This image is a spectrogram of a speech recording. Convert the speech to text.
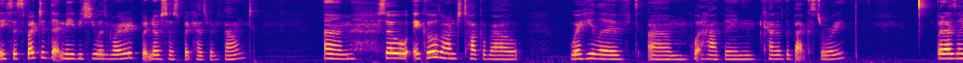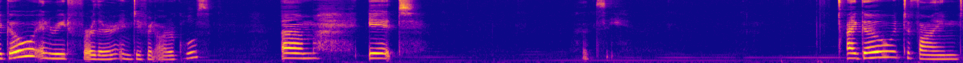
they suspected that maybe he was murdered, but no suspect has been found. Um, so it goes on to talk about where he lived, um, what happened, kind of the backstory. But as I go and read further in different articles, um, it. Let's see. I go to find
